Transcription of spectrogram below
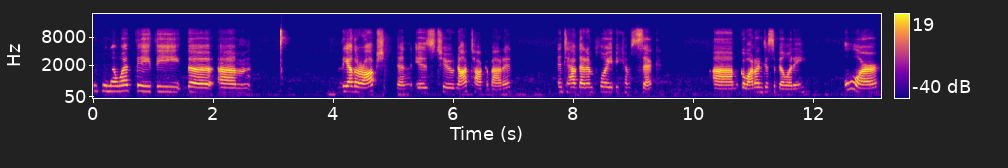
you know what the the the um the other option is to not talk about it and to have that employee become sick, um, go out on disability, or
